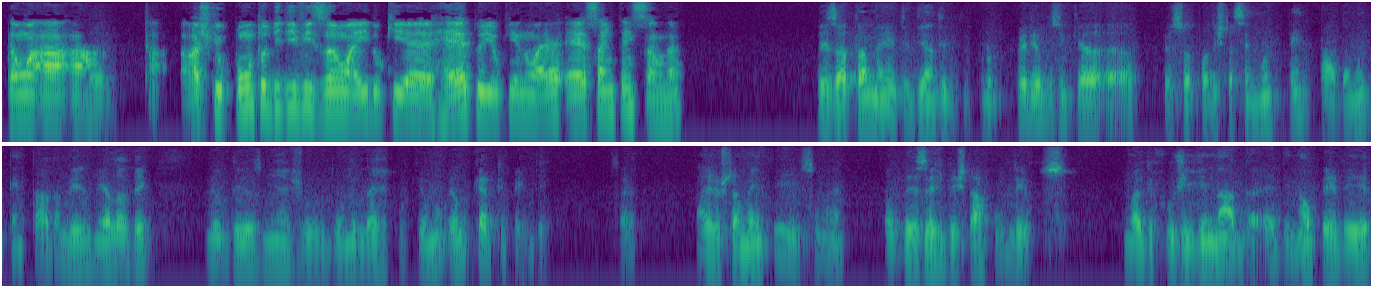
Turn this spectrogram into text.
Então, a, a, é acho que o ponto de divisão aí do que é reto e o que não é, é essa intenção, né? Exatamente. Diante de períodos em que a, a, pessoa pode estar sendo muito tentada, muito tentada mesmo, e ela vê, meu Deus, me ajude, eu me leve, porque eu não, eu não quero te perder. Aí justamente isso, né? É o desejo de estar com Deus. Não é de fugir de nada, é de não perder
